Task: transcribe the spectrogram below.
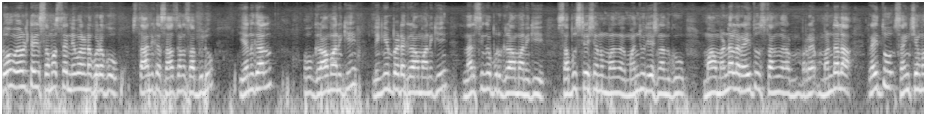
లో వోల్టేజ్ సమస్య నివారణ కొరకు స్థానిక శాసనసభ్యులు ఎనగాల్ ఓ గ్రామానికి లింగంపేట గ్రామానికి నరసింగపూర్ గ్రామానికి సబ్ స్టేషన్ మంజూరు చేసినందుకు మా మండల రైతు సంఘ మండల రైతు సంక్షేమ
